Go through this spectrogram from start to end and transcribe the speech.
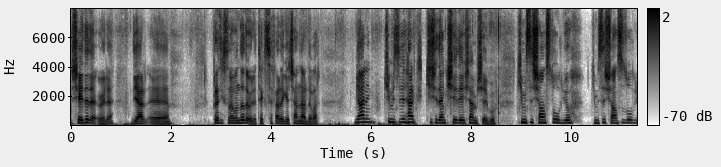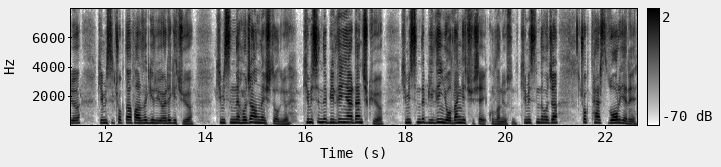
şeyde de öyle. Diğer e, pratik sınavında da öyle. Tek seferde geçenler de var. Yani kimisi her kişiden kişiye değişen bir şey bu. Kimisi şanslı oluyor, kimisi şanssız oluyor, kimisi çok daha fazla giriyor, öyle geçiyor. Kimisinde hoca anlayışlı oluyor. Kimisinde bildiğin yerden çıkıyor. Kimisinde bildiğin yoldan geçiyor şey kullanıyorsun. Kimisinde hoca çok ters zor yeri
